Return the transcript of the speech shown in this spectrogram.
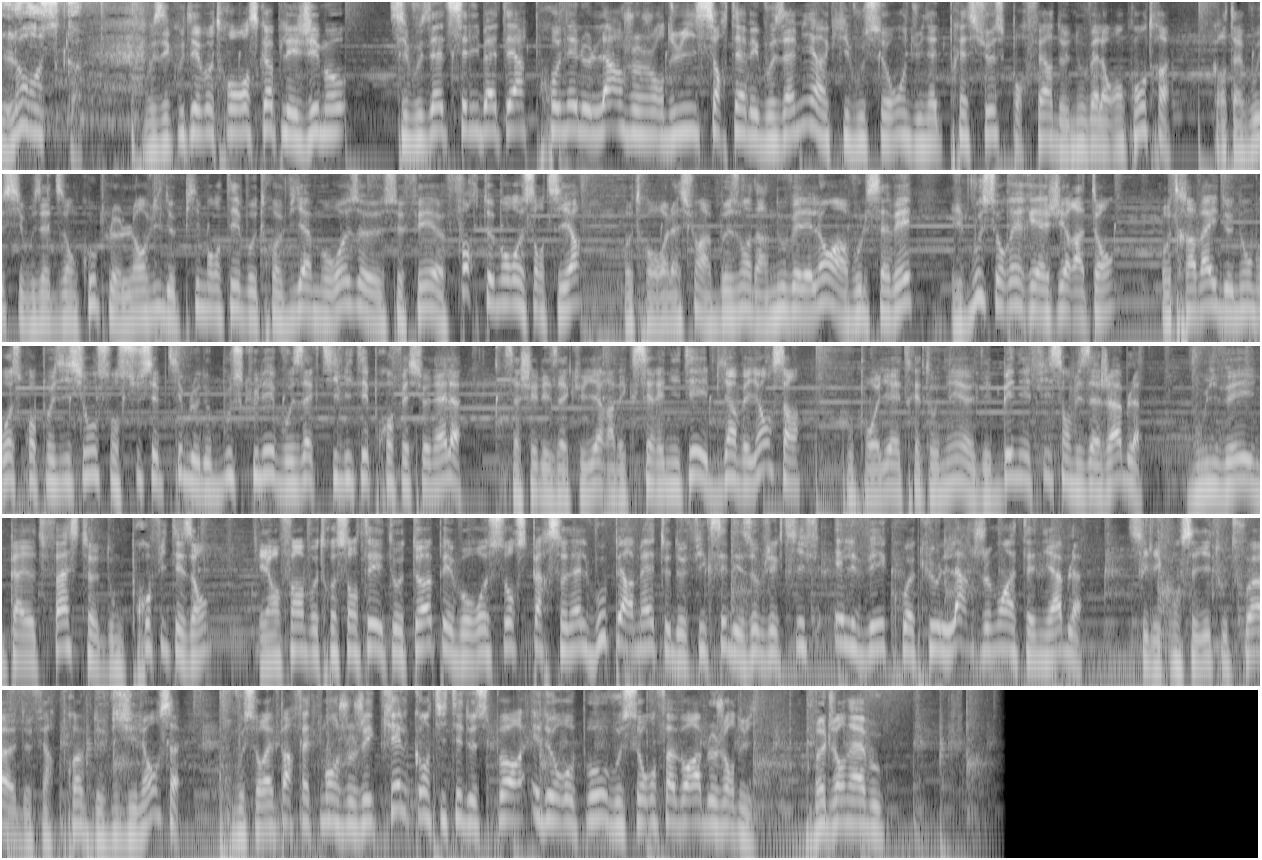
L'horoscope. Vous écoutez votre horoscope les Gémeaux si vous êtes célibataire, prenez le large aujourd'hui, sortez avec vos amis hein, qui vous seront d'une aide précieuse pour faire de nouvelles rencontres. Quant à vous, si vous êtes en couple, l'envie de pimenter votre vie amoureuse euh, se fait euh, fortement ressentir. Votre relation a besoin d'un nouvel élan, hein, vous le savez, et vous saurez réagir à temps. Au travail, de nombreuses propositions sont susceptibles de bousculer vos activités professionnelles. Sachez les accueillir avec sérénité et bienveillance. hein. Vous pourriez être étonné des bénéfices envisageables. Vous vivez une période faste, donc profitez-en. Et enfin, votre santé est au top et vos ressources personnelles vous permettent de fixer des objectifs élevés, quoique largement atteignables. S'il est conseillé toutefois de faire preuve de vigilance, vous saurez parfaitement jauger quelle quantité de sport et de repos vous seront favorables aujourd'hui. Bonne journée à vous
